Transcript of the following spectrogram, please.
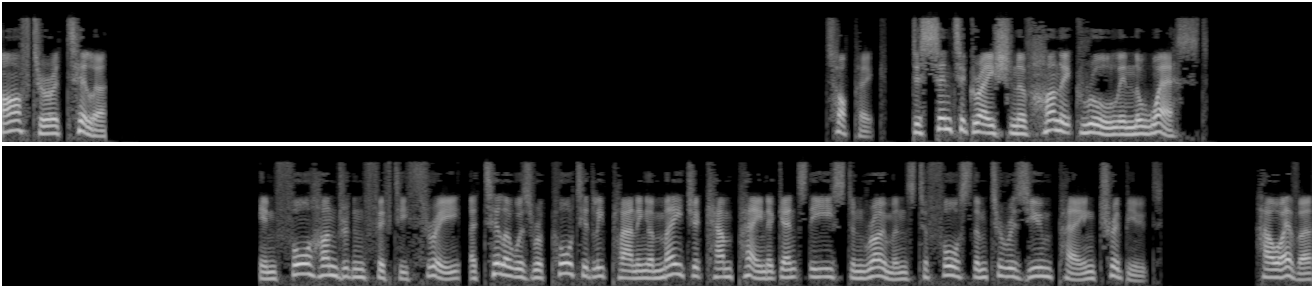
After Attila Topic: Disintegration of Hunnic rule in the West. In 453, Attila was reportedly planning a major campaign against the Eastern Romans to force them to resume paying tribute. However,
